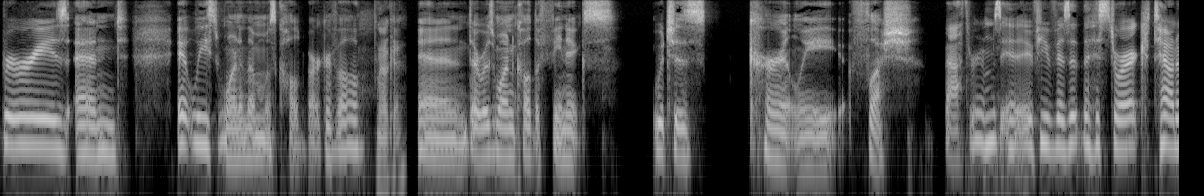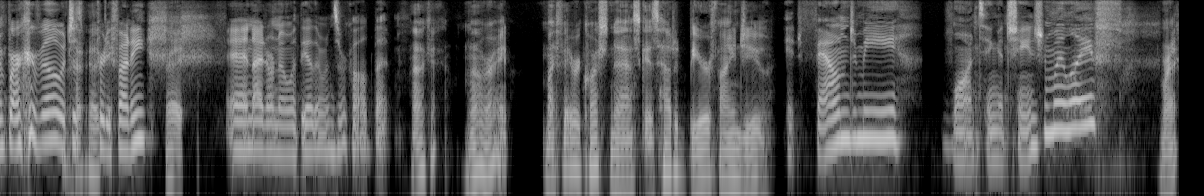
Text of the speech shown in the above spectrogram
breweries, and at least one of them was called Barkerville. Okay. and there was one called the Phoenix, which is currently flush bathrooms if you visit the historic town of Barkerville, which is pretty funny. Right. And I don't know what the other ones were called, but Okay. All right. My favorite question to ask is how did beer find you? it found me wanting a change in my life, Right.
